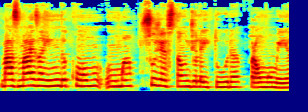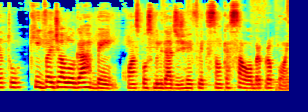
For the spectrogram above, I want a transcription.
mas mais ainda como uma sugestão de leitura para um momento que vai dialogar bem com as possibilidades de reflexão que essa obra propõe.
